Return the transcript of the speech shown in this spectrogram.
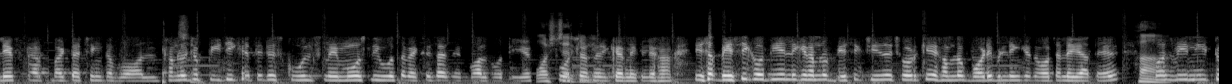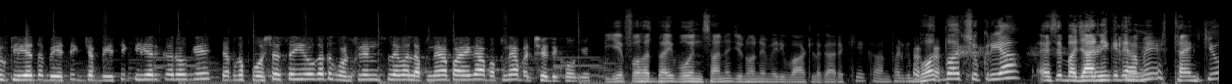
lift up by touching the wall हम लोग जो पीटी करते थे स्कूल्स में मोस्टली वो सब एक्सरसाइज इन्वॉल्व होती है। पोस्टर करने के लिए हाँ। ये सब बेसिक होती है लेकिन हम लोग बेसिक चीज़ें छोड़ के हम लोग बॉडी बिल्डिंग के तौर चले जाते हैं। हाँ। First we need to clear the basic जब बेसिक क्लियर करोगे जब आपका पोस्टर सही होगा तो कॉन्फिडेंस लेवल अपने आप आएगा आप अपने आप अच्छे दिखोगे। ये फहद भाई वो इंसान है जिन्होंने मेरी वाट लगा रखी है कान फाड़ के। बहुत बहुत शुक्रिया ऐसे बजाने के लिए हमें थैंक यू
